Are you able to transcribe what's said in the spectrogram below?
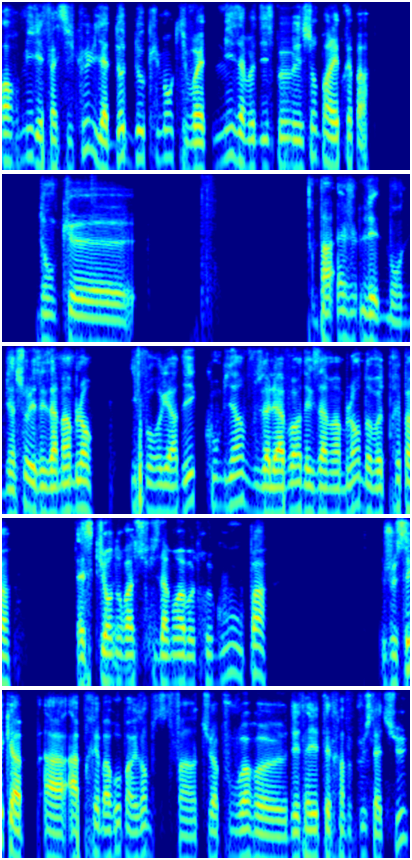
hormis les fascicules, il y a d'autres documents qui vont être mis à votre disposition par les prépas. Donc, euh, bon, bien sûr les examens blancs. Il faut regarder combien vous allez avoir d'examens blancs dans votre prépa. Est-ce qu'il y en aura suffisamment à votre goût ou pas? Je sais qu'après Barreau, par exemple, tu vas pouvoir euh, détailler peut-être un peu plus là-dessus.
